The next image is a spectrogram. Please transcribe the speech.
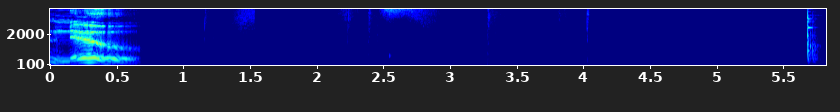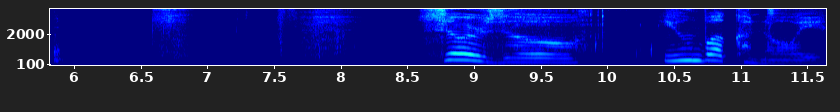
Kim Nu. Surzo, Yumba Kanoi.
